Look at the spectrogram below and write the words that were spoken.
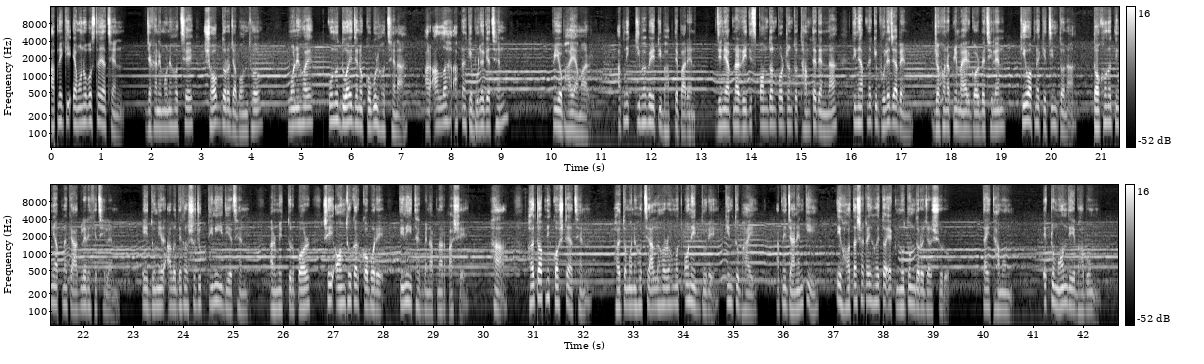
আপনি কি এমন অবস্থায় আছেন, যেখানে মনে হচ্ছে সব দরজা বন্ধ? মনে হয় কোনো দোয়াই যেন কবুল হচ্ছে না। আর আল্লাহ আপনাকে ভুলে গেছেন? প্রিয় ভাই আমার, আপনি কীভাবে এটি ভাবতে পারেন? যিনি আপনার হৃদস্পন্দন পর্যন্ত থামতে দেন না, তিনি আপনাকে ভুলে যাবেন? যখন আপনি মায়ের গর্বে ছিলেন, কেউ আপনাকে চিনত না, তখনও তিনি আপনাকে আগলে রেখেছিলেন। এই দুনিয়ার আলো দেখার সুযোগ তিনিই দিয়েছেন, আর মৃত্যুর পর সেই অন্ধকার কবরে তিনিই থাকবেন আপনার পাশে। হ্যাঁ হয়তো আপনি কষ্টে আছেন। হয়তো মনে হচ্ছে আল্লাহর রহমত অনেক দূরে। কিন্তু ভাই, আপনি জানেন কি? এই হতাশাটাই হয়তো এক নতুন দরজার শুরু। তাই থামুন। একটু মন দিয়ে ভাবুন।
